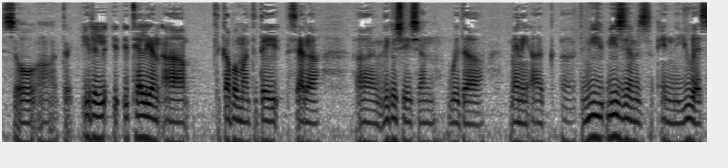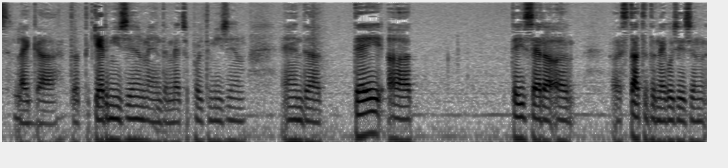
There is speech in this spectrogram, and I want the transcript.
So the Italian the government they set a negotiation with many uh, uh, the mu museums in the U.S., mm -hmm. like uh, the, the, Getty Museum and the Metropolitan Museum, and they they said started the negotiation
